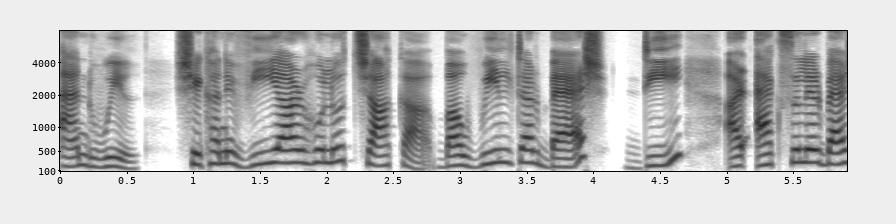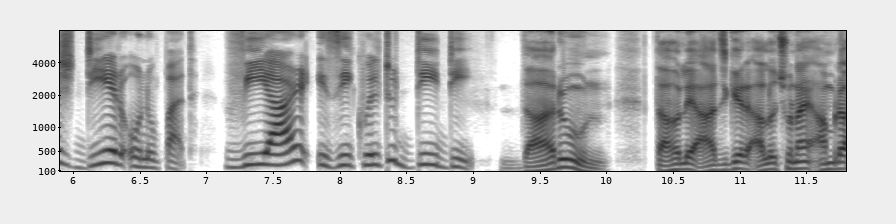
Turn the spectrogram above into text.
অ্যান্ড হুইল সেখানে ভিআর হলো চাকা বা হুইলটার ব্যাস ডি আর অ্যাক্সেলের ব্যাস ডি এর অনুপাত V R is equal to D D দারুণ! তাহলে আজকের আলোচনায় আমরা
